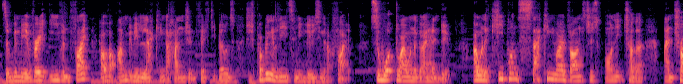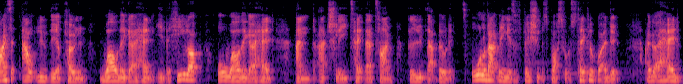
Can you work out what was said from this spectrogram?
So we're going to be a very even fight. However, I'm going to be lacking 150 builds, which is probably going to lead to me losing that fight. So what do I want to go ahead and do? I want to keep on stacking my advantages on each other and try to outloot the opponent while they go ahead and either heal up or while they go ahead and actually take their time and loot that building. It's all about being as efficient as possible. So take a look what I do. I go ahead,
